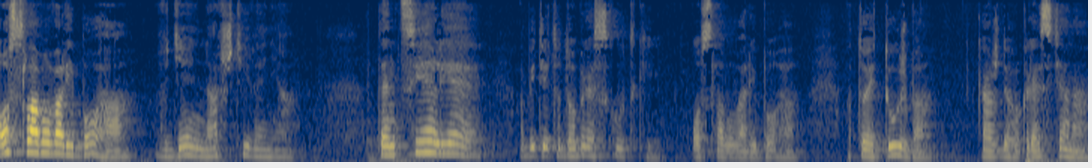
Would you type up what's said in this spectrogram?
oslavovali Boha v deň navštívenia. Ten cieľ je, aby tieto dobré skutky oslavovali Boha. A to je túžba každého kresťana.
